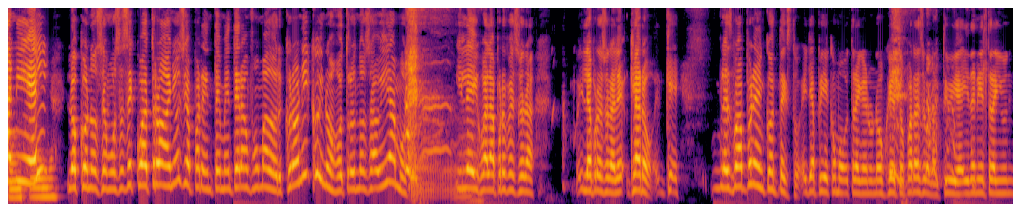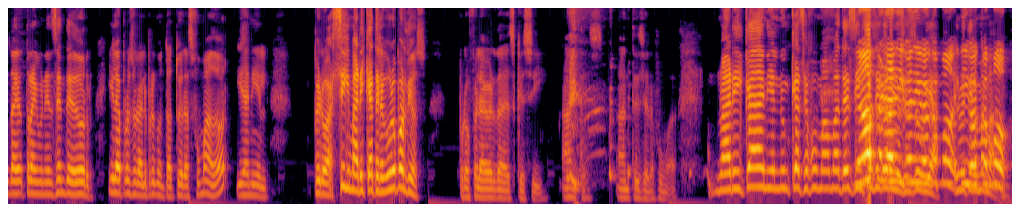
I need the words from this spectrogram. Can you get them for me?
Daniel lo conocemos hace cuatro años y aparentemente era un fumador crónico y nosotros no sabíamos. Y le dijo a la profesora, y la profesora, le, claro, que les voy a poner en contexto. Ella pide como traigan un objeto para hacer una actividad y Daniel trae un, trae un encendedor. Y la profesora le pregunta, ¿tú eras fumador? Y Daniel, pero así, marica, te lo juro por Dios. Profe, la verdad es que sí. Antes, antes era fumador. Marica, Daniel nunca se fumaba más de cinco No, pero digo, digo como, digo como,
